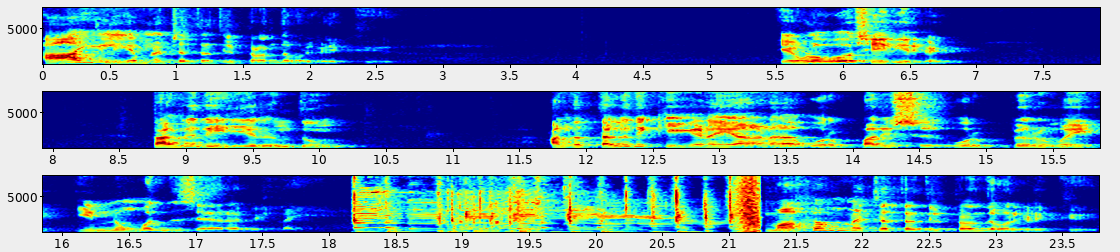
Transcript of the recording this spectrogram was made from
ஆயிலியம் நட்சத்திரத்தில் பிறந்தவர்களுக்கு எவ்வளவோ செய்தீர்கள். தகுதி இருந்தும் அந்த தகுதிக்கு இணையான ஒரு பரிசு ஒரு பெருமை இன்னும் வந்து சேரவில்லை. மகம் நட்சத்திரத்தில் பிறந்தவர்களுக்கு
